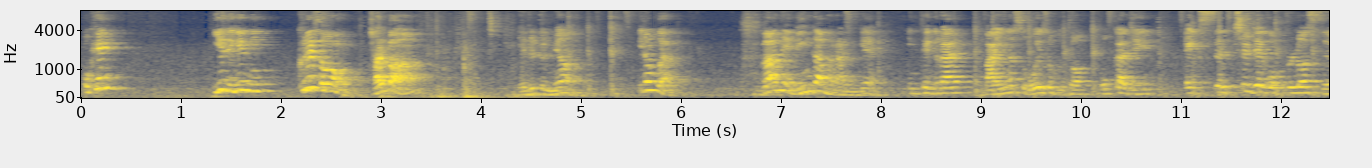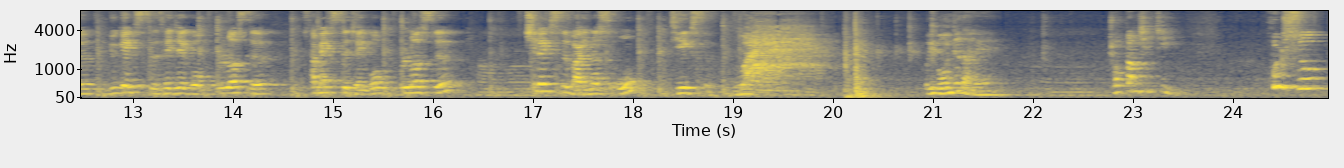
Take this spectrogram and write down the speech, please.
오케이? 이해되겠니? 그래서 잘 봐. 예를 들면 이런 거야. 구간에 민감하라는 게 인테그랄 마이너스 5에서부터 5까지 x 7제곱 플러스 6x 세제곱 플러스 3x 제곱 플러스 7x 마이너스 5 dx 와 이거 언제 다 해? 적방 쉽지 홀수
